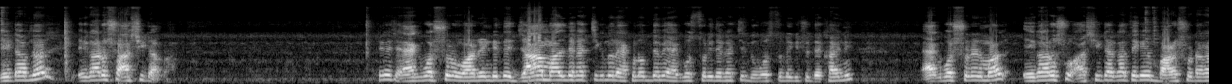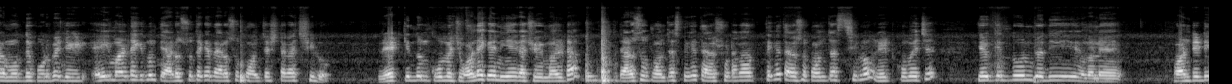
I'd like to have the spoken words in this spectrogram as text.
যেটা আপনার এগারোশো আশি টাকা। ঠিক আছে, এক বছর ওয়ারেন্টিতে যা মাল দেখাচ্ছি কিন্তু এখন অব্দি আমি এক বছরই দেখাচ্ছি, দু বছরে কিছু দেখায়নি। এক বছরের মাল এগারোশো আশি টাকা থেকে বারোশো টাকার মধ্যে পড়বে যে এই মালটা কিন্তু তেরোশো থেকে তেরোশো পঞ্চাশ টাকা ছিল। রেট কিন্তু কমেছে, অনেকে নিয়ে গেছে ওই মালটা, তেরোশো পঞ্চাশ থেকে তেরোশো টাকা থেকে তেরোশো পঞ্চাশ ছিল রেট কমেছে। কেউ কিন্তু যদি মানে কোয়ান্টিটি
